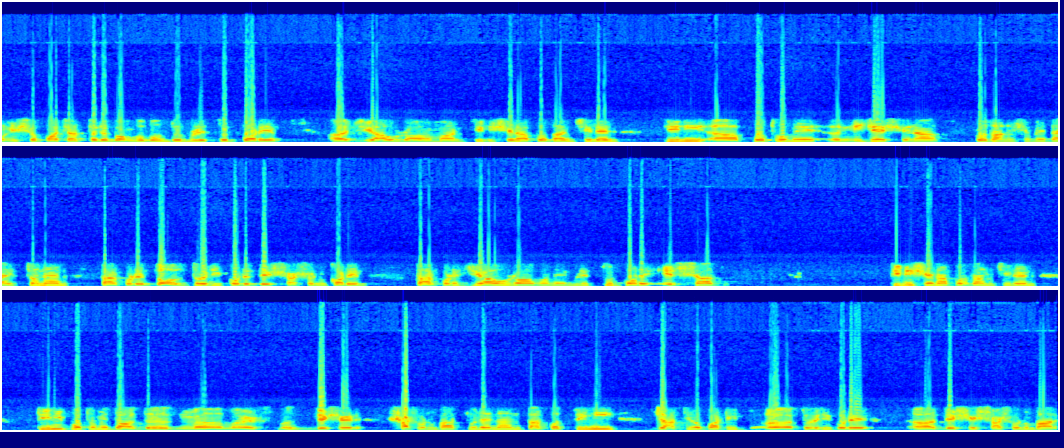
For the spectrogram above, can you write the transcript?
উনিশশো পঁচাত্তরে বঙ্গবন্ধুর মৃত্যুর পরে জিয়াউর রহমান তিনি সেনাপ্রধান ছিলেন। তিনি প্রথমে নিজে সেনা প্রধান হিসেবে দায়িত্ব নেন, তারপরে দল তৈরি করে দেশ শাসন করেন, তারপরে জিয়াউর রহমানের মৃত্যুর পরে এরশাদ তিনি সেনাপ্রধান ছিলেন। তিনি প্রথমে দেশের শাসনভার তুলে নেন, তারপর তিনি জাতীয় পার্টি তৈরি করে দেশের শাসনভার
